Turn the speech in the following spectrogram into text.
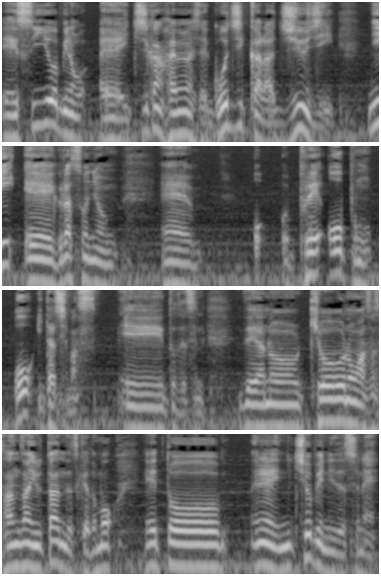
えー、水曜日の、えー、1時間早めまして5時から10時に、えー、グラスオニオン、えー、プレオープンをいたします。えー、っとですね、で、あの、今日の朝散々言ったんですけども、えー、っと、えー、日曜日にですね、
